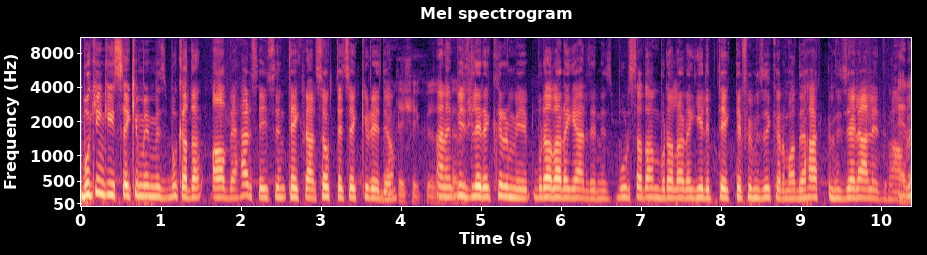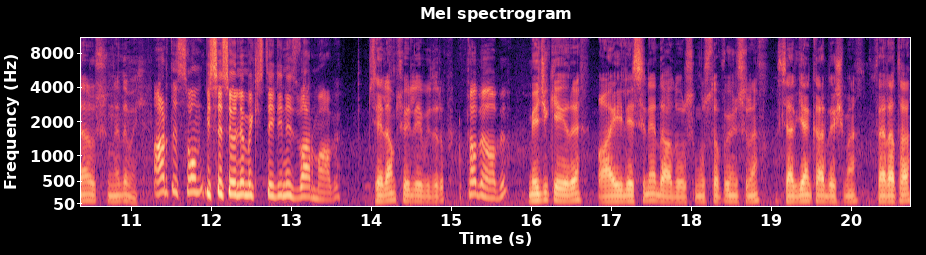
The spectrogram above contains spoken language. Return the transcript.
Bugünkü çekimimiz bu kadar. Abi her şey için tekrar çok teşekkür Ben ediyorum. teşekkür ederim. Hani kardeşim. bizleri kırmayıp buralara geldiniz. Bursa'dan buralara gelip teklifimizi kırmadı. Hakkınızı helal edin abi. Helal olsun ne demek. Artı son bir şey söylemek istediğiniz var mı abi? Selam söyleyebilirim. Tabii abi. Magic Air'e, ailesine daha doğrusu Mustafa Ünsün'e, Sergen kardeşime, Ferhat'a,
